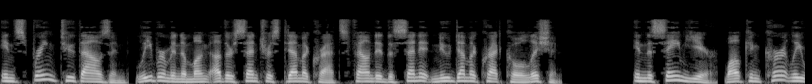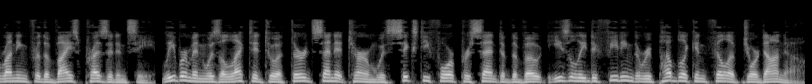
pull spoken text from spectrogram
In spring 2000, Lieberman among other centrist Democrats founded the Senate New Democrat Coalition. In the same year, while concurrently running for the vice presidency, Lieberman was elected to a third Senate term with 64% of the vote easily defeating the Republican Philip Giordano.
